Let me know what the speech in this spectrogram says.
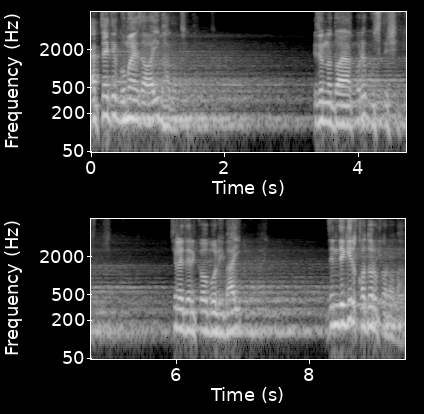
এর চাইতে ঘুমায় যাওয়াই ভালো ছিল এজন্য দয়া করে বুঝতে শিখি ছেলেদেরকেও বলি, ভাই, জিন্দিগির কদর করো বাপ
